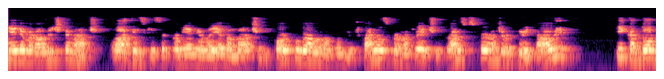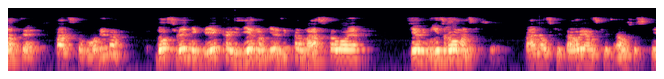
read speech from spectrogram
mijenja na različite načine. Latinski se promijenio na jedan način u Portugalu, na drugi u Španjolskoj, na treći u Francuskoj, na četvrti u Italiji. I kad dodate par sto godina, do srednjeg vijeka iz jednog jezika nastalo je cijeli niz romanskih jezika. Španjolski, italijanski, francuski,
